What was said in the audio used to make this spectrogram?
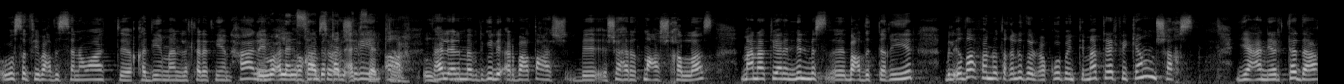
وصل في بعض السنوات قديما ل 30 حالة المعلن سابقا أكثر. آه. فهلا لما بتقولي 14 بشهر 12 خلص معناته يعني بنلمس بعض التغيير. بالإضافة أنه تغليظ العقوبة أنت ما بتعرفي كم شخص يعني ارتدع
